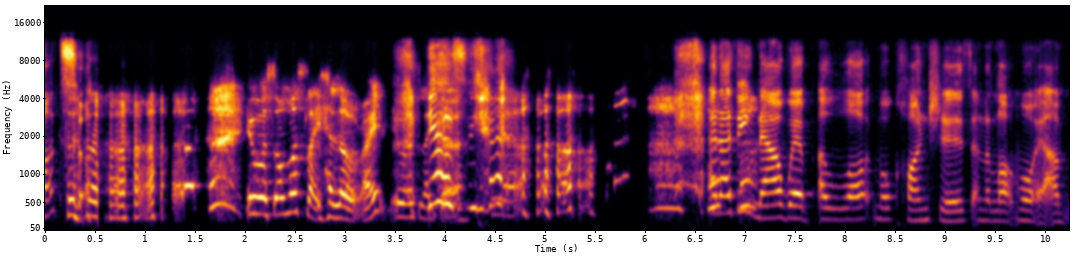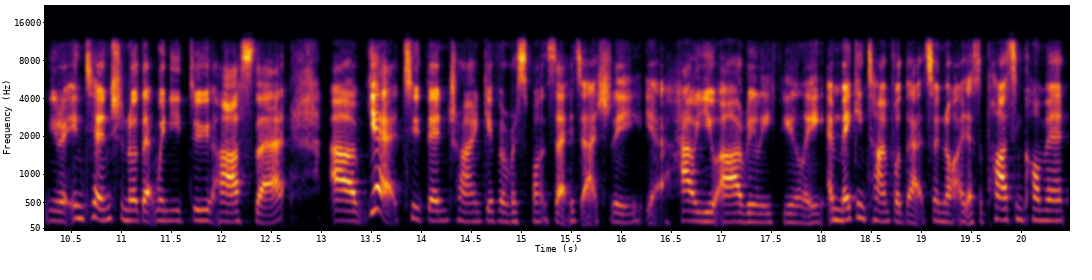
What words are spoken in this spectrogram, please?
answer. It was almost like hello right? It was like yes a, yeah, yeah. and I think now we're a lot more conscious and a lot more, um, you know, intentional that when you do ask that, um, yeah, to then try and give a response that is actually, yeah, how you are really feeling and making time for that. So not as a passing comment,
